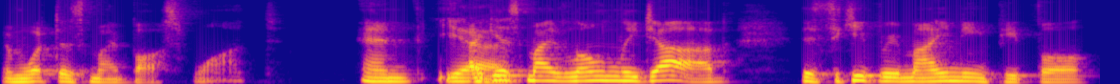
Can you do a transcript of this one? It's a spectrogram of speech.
and what does my boss want? And Yeah. I guess my lonely job is to keep reminding people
